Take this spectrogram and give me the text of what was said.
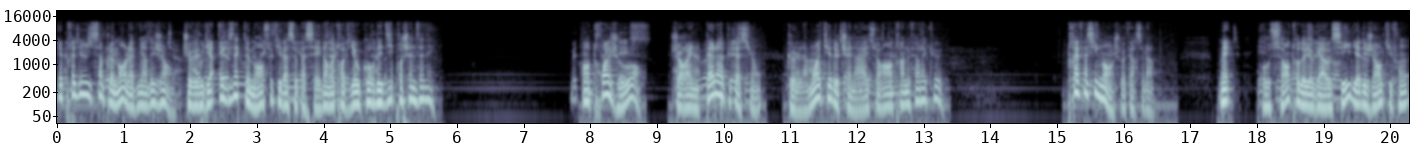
et prédis simplement l'avenir des gens, je vais vous dire exactement ce qui va se passer dans votre vie au cours des dix prochaines années. En trois jours, j'aurai une telle réputation que la moitié de Chennai sera en train de faire la queue. Très facilement, je peux faire cela. Mais au centre de yoga aussi, il y a des gens qui font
